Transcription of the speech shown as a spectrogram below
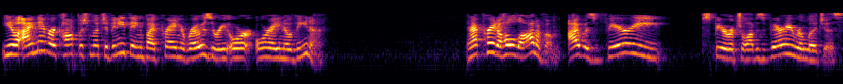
you know, I never accomplished much of anything by praying a rosary or, or a novena. And I prayed a whole lot of them. I was very spiritual. I was very religious.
